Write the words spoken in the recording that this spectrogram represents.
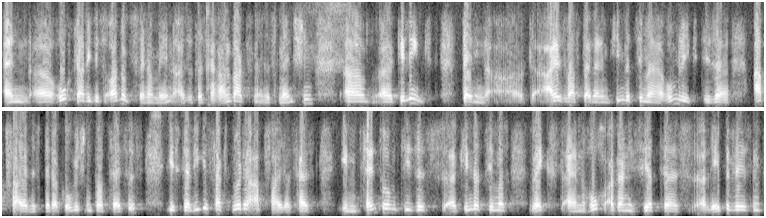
ein äh, hochgradiges Ordnungsphänomen, also das Heranwachsen eines Menschen, äh, äh, gelingt. Denn äh, alles, was da in einem Kinderzimmer herumliegt, dieser Abfall eines pädagogischen Prozesses, ist ja wie gesagt nur der Abfall. Das heißt, im Zentrum dieses äh, Kinderzimmers wächst ein hochorganisiertes äh, Lebewesen,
